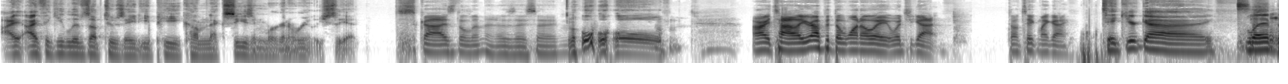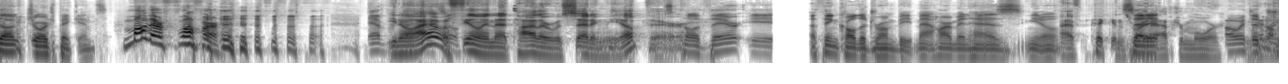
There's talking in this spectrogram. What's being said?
I, I think he lives up to his ADP come next season. We're going to really see it. Sky's the limit, as they say. Oh, All right, Tyler, you're up at the 108. What you got? Don't take my guy. take your guy. Slam dunk George Pickens. Mother fluffer. Every- You know, I have a feeling that Tyler was setting me up there. So there is a thing called a drum beat. Matt Harmon has, you know, I have Pickens right it. after more. Oh, it's The been a drum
